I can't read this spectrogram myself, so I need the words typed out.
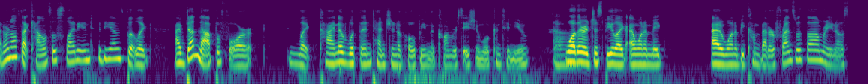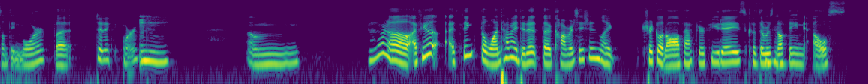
I don't know if that counts as sliding into the DMs, but like I've done that before, like kind of with the intention of hoping the conversation will continue. Oh. Whether it just be like I want to make I want to become better friends with them or you know something more, but did it work? Mhm. um I don't know. I feel I think the one time I did it, the conversation like trickled off after a few days because there was Mhm. nothing else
